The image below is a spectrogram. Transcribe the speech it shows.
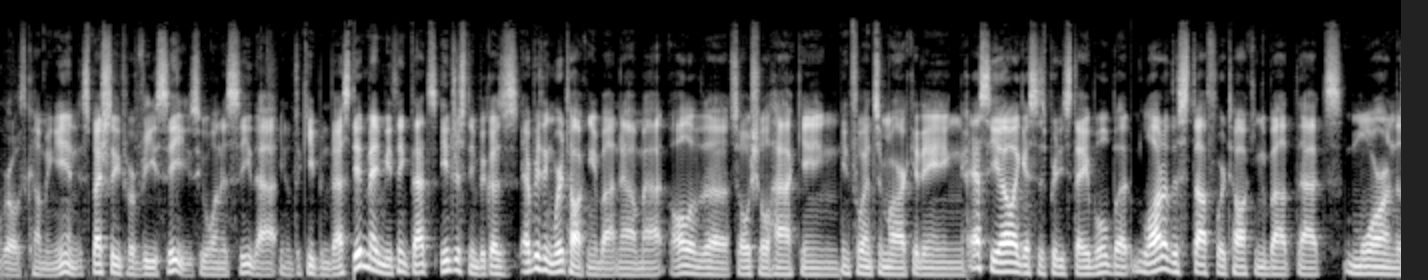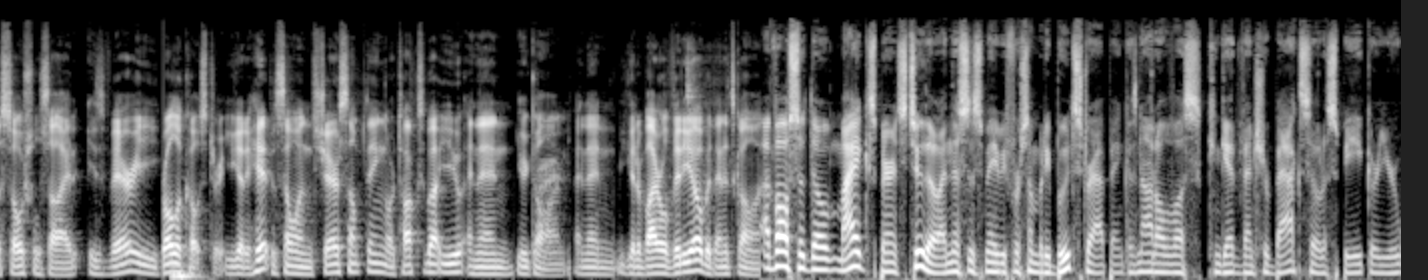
growth coming in, especially for VCs who want to see that, you know, to keep invested. It made me think that's interesting because everything we're talking about now, Matt, all of the social hacking, influencer marketing, SEO, I guess is pretty stable, but a lot of the stuff we're talking about that's more on the social side is very roller coaster. You get a hit because someone shares something or talks about you, and then you're gone. And then you get a viral video, but then it's gone. I've also, though, my experience too, though, and this is maybe for somebody bootstrapping, because not all of us can get venture back, so to speak, or you're,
